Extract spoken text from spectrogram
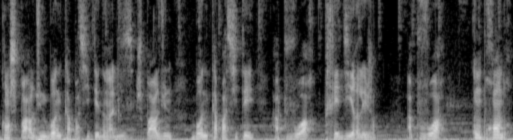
Quand je parle d'une bonne capacité d'analyse, je parle d'une bonne capacité à pouvoir prédire les gens, à pouvoir comprendre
